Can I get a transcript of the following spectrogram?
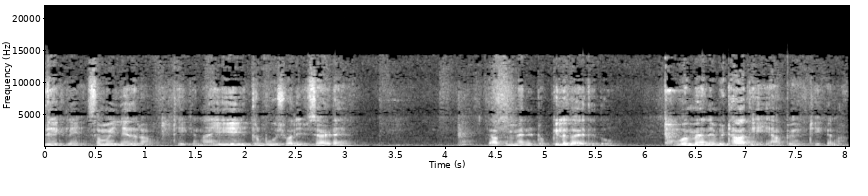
देख लें, समझ लें ज़रा। ठीक है ना, ये तरबूज वाली साइड है। यहाँ पे मैंने टुक्के लगाए थे दो। वो मैंने बिठा दी यहाँ पे, ठीक है ना।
